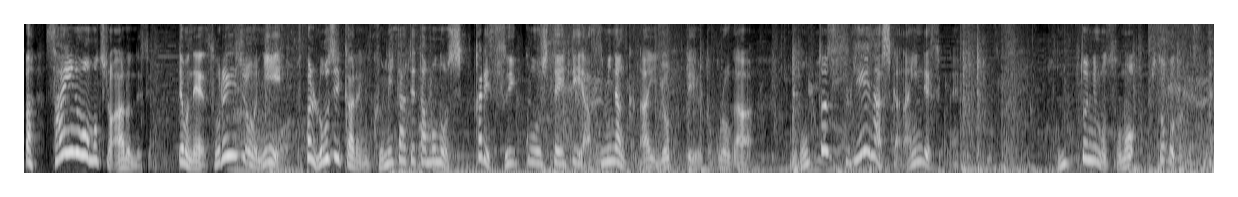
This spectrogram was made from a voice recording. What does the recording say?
まあ才能はもちろんあるんですよ。でもね、それ以上に、やっぱりロジカルに組み立てたものをしっかり遂行していて、休みなんかないよっていうところが、本当にすげえなしかないんですよね。本当にもうその一言ですね。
